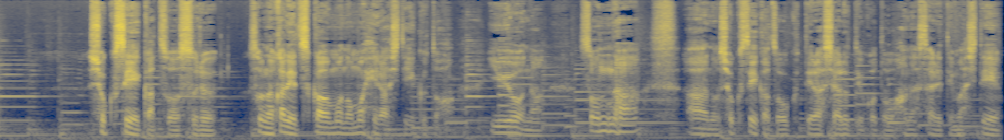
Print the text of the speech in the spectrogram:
う、食生活をする。その中で使うものも減らしていくというような、そんな、あの、食生活を送ってらっしゃるということをお話しされてまして、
